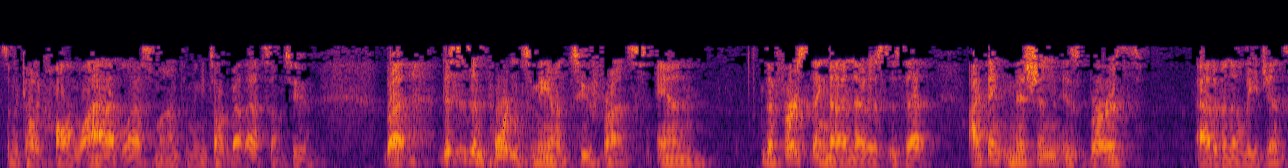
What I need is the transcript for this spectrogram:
something called a calling lab last month, and we can talk about that some too. But this is important to me on two fronts, and the first thing that I noticed is that I think mission is birthed out of an allegiance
